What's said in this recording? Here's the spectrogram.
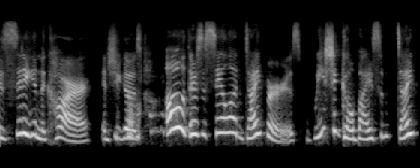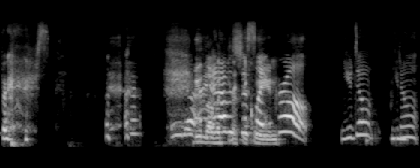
is sitting in the car and she goes, Oh, there's a sale on diapers. We should go buy some diapers. You know, We I- love and a I was just queen. like, girl, you don't, you mm-hmm. don't.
